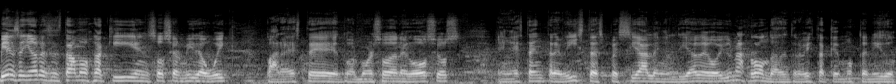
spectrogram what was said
Bien, señores, estamos aquí en Social Media Week para este tu almuerzo de negocios, en esta entrevista especial en el día de hoy, una ronda de entrevistas que hemos tenido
